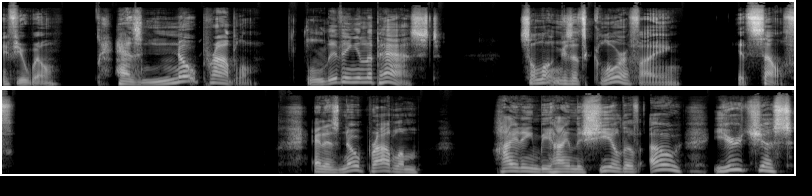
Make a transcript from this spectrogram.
if you will, has no problem living in the past so long as it's glorifying itself. And has no problem hiding behind the shield of, oh, you're just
